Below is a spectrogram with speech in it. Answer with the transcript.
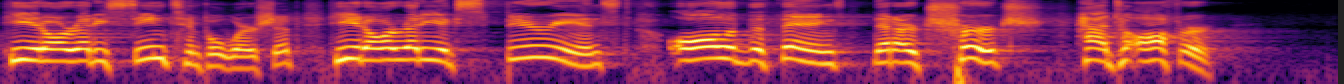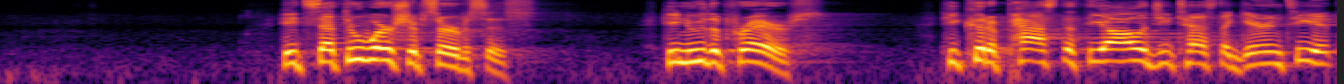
He had already seen temple worship. He had already experienced all of the things that our church had to offer. He'd sat through worship services, he knew the prayers. He could have passed the theology test, I guarantee it.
